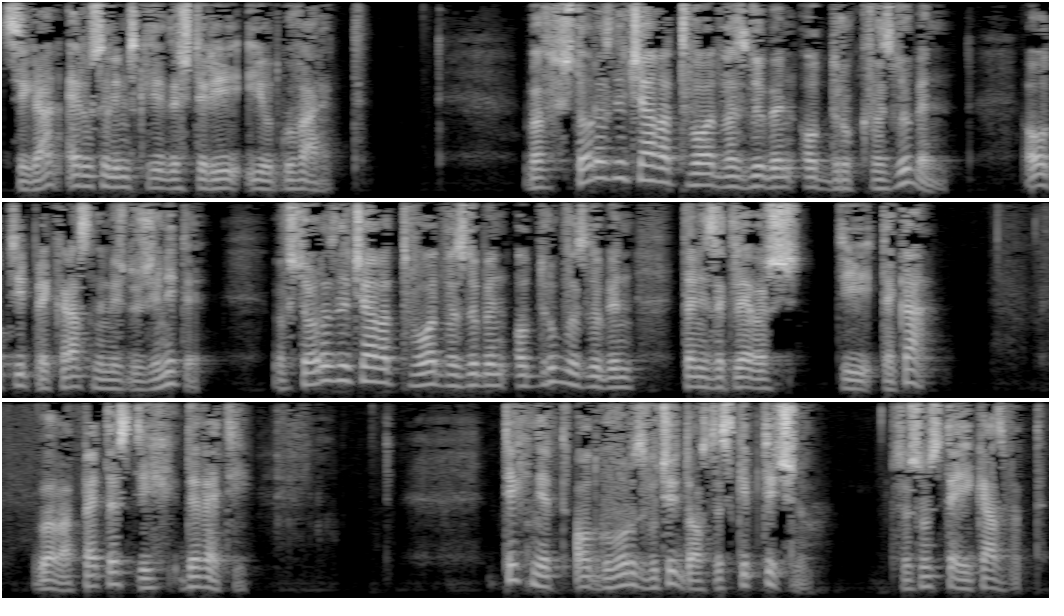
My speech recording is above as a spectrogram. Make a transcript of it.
Сега ерусалимските дъщери й отговарят. В що различава твоят възлюбен от друг възлюбен? О, ти прекрасна между жените! В що различава твоят възлюбен от друг възлюбен, да не заклеваш ти така? Глава 5, стих 9 Техният отговор звучи доста скептично. Всъщност те и казват.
